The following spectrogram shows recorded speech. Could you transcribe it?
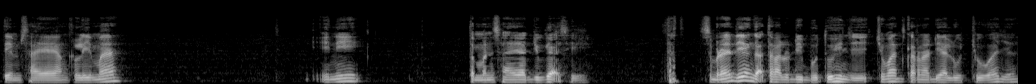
Tim saya yang kelima ini teman saya juga sih. Sebenarnya dia nggak terlalu dibutuhin sih, cuman karena dia lucu aja.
